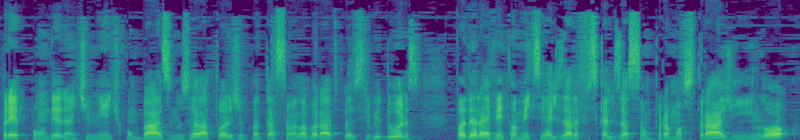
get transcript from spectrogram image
preponderantemente com base nos relatórios de implantação elaborados pelas distribuidoras, poderá eventualmente ser realizada a fiscalização por amostragem em loco,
